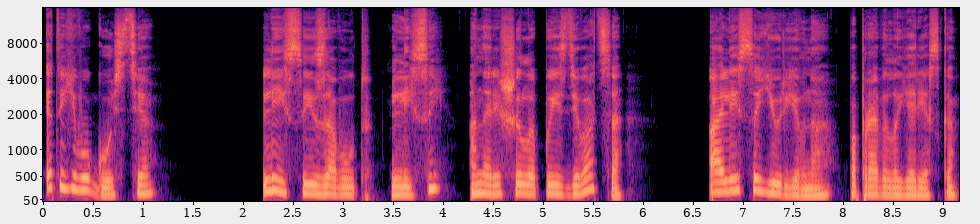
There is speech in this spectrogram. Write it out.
это его гости». «Лисой зовут». «Лисой?» Она решила поиздеваться. «Алиса Юрьевна», — поправила я резко.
